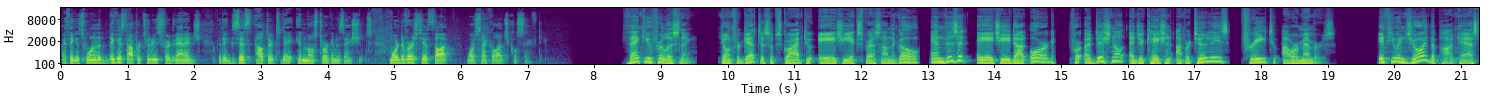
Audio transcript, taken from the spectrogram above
I think it's one of the biggest opportunities for advantage that exists out there today in most organizations. More diversity of thought, more psychological safety. Thank you for listening. Don't forget to subscribe to AHE Express on the Go and visit ahe.org for additional education opportunities free to our members. If you enjoyed the podcast,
